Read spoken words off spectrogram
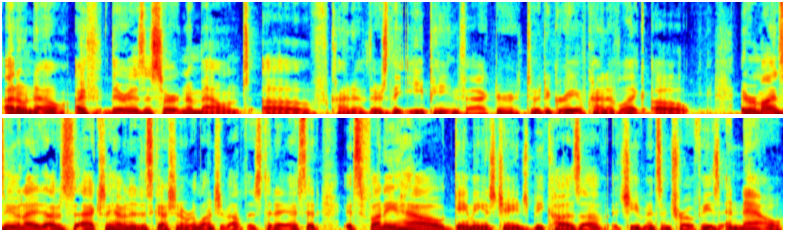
I don't know. I there is a certain amount of kind of there's the e-peen factor to a degree of kind of like oh. It reminds me when I, I was actually having a discussion over lunch about this today. I said it's funny how gaming has changed because of achievements and trophies, and now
